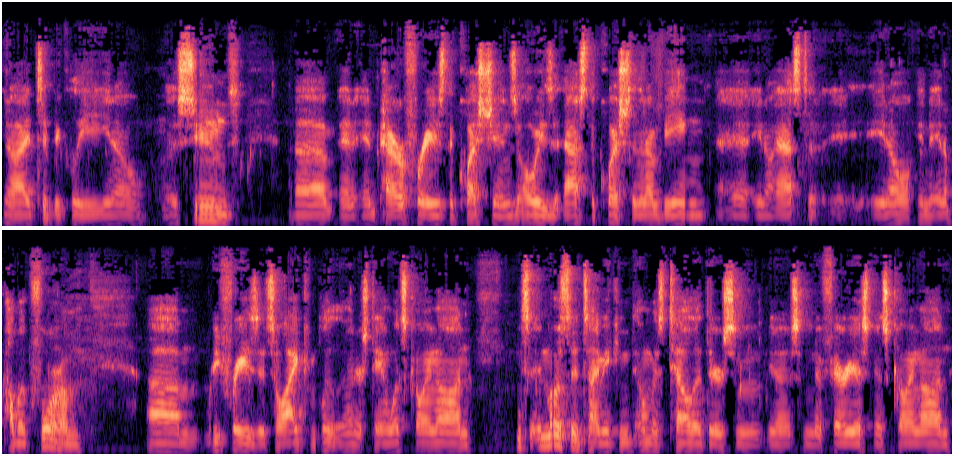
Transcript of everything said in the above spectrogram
you know, I typically, you know, assumed um, and, and, paraphrase the questions. Always ask the question that I'm being, uh, you know, asked, to, you know, in, in a public forum. Um, rephrase it so I completely understand what's going on. And most of the time, you can almost tell that there's some, you know, some nefariousness going on.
